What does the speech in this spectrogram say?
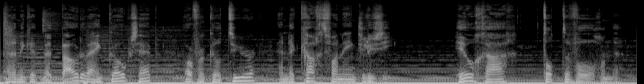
waarin ik het met Boudewijn Koops heb over cultuur en de kracht van inclusie. Heel graag tot de volgende.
